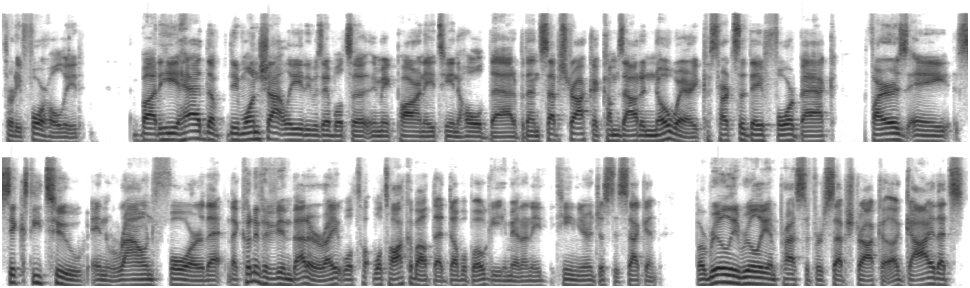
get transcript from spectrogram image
34 hole lead. But he had the the one shot lead. He was able to make par on 18, hold that. But then Sepp Straka comes out in nowhere. He starts the day four back fires a 62 in round four. That that couldn't have been better, right? We'll t- we'll talk about that double bogey he made on 18 here in just a second. But really, really impressive for Sepp Straka, a guy that's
